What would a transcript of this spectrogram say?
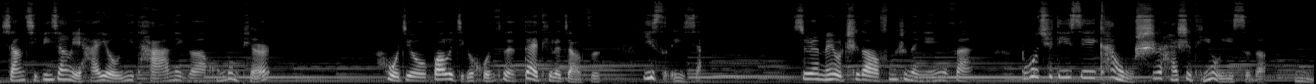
想起冰箱里还有一沓那个红豆皮儿，我就包了几个馄饨代替了饺子，意思了一下。虽然没有吃到丰盛的年夜饭，不过去 DC 看舞狮还是挺有意思的。嗯，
